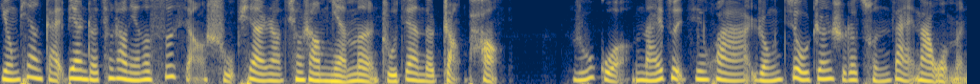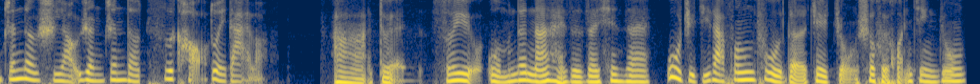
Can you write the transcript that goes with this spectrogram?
影片改变着青少年的思想，薯片让青少年们逐渐的长胖。如果奶嘴计划仍旧真实的存在，那我们真的是要认真的思考对待了。啊，对，所以我们的男孩子在现在物质极大丰富的这种社会环境中，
